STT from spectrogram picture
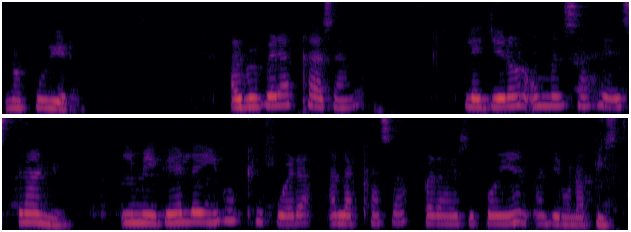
no pudieron. Al volver a casa, leyeron un mensaje extraño y Miguel le dijo que fuera a la casa para ver si podían hallar una pista.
